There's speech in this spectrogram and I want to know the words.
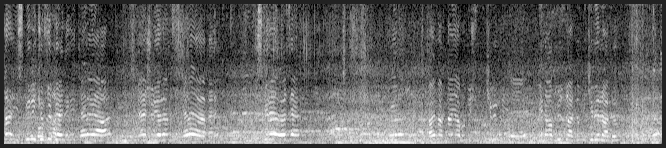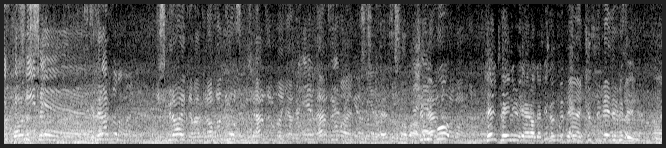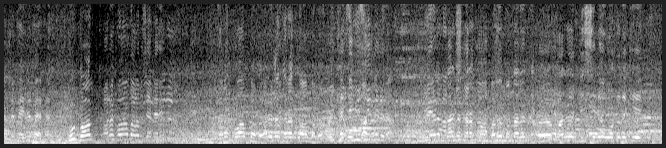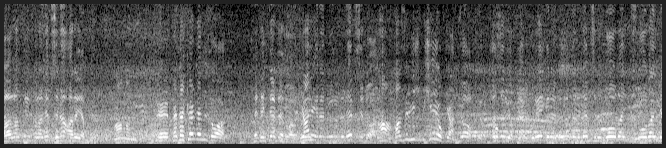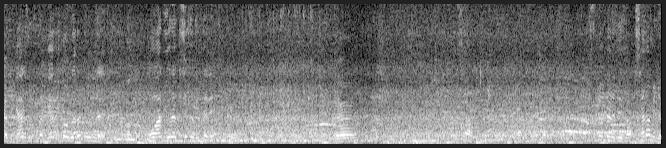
İspiri küflü peyniri, tereyağı. Meşhur yöremizin tereyağı efendim. İspiri özel. Buyurun. Kaymaktan yapılmış 2000, e, 1600 rakım, 2000 rakım. Balımız sık. mi? Trabzon'a mı? İspir'e ait ya. Ben Trabzon niye olsun biz Erzurum'dan geldik. Erzurum, Erzurum'a ait. Erzurum. Şimdi bu tel peynirdi herhalde değil mi? bu? Evet, küflü peynirimiz Küflü peynir. Küflü peynir bu efendim. Bu bal Karakoğan balımız efendim. Karakoğan balığı, bu da karakoğan balığı, tetek 120 balığı. lira. Diğeri Bunlar 60 da karakoğan balığı. Bunların e, arı dişini, ortadaki bağlantıyı falan hepsini arı yapıyor. anladım. Ee, petekler de mi doğal? Petekler de doğal. Buraya Yani- gelen ürünün hepsi doğal. Ha hazır hiçbir şey yok yani. Yok yok, hazır yok. Yani buraya gelen ürünlerin hepsinin doğudan, biz doğudan geldik, Erzurum'dan geldik, onların ürünleri. Anladım. Doğal yöremizin ürünleri. Ee, abi? Sena milyon.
